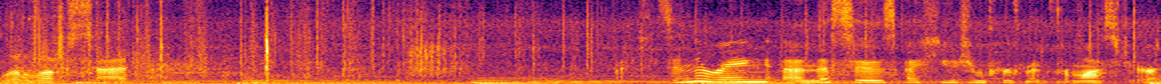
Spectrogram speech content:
Little upset. But he's in the ring, and this is a huge improvement from last year.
